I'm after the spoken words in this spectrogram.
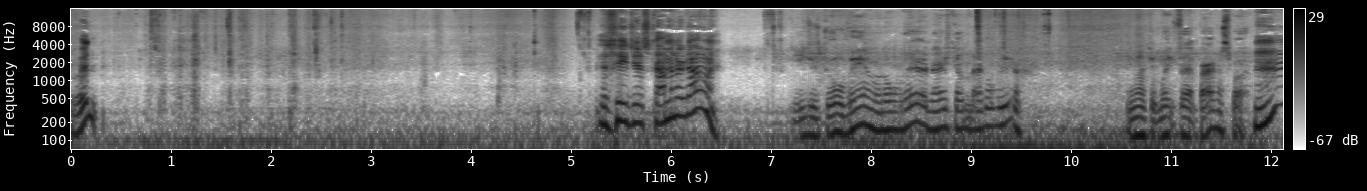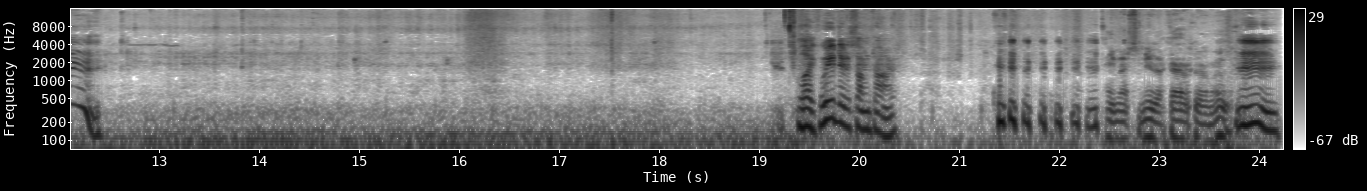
Good. Is he just coming or going? He just drove in, went over there, and now he's coming back over here. You have to wait for that parking spot. Hmm. Like we do sometimes. He must have knew that car was going to move. Mm.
